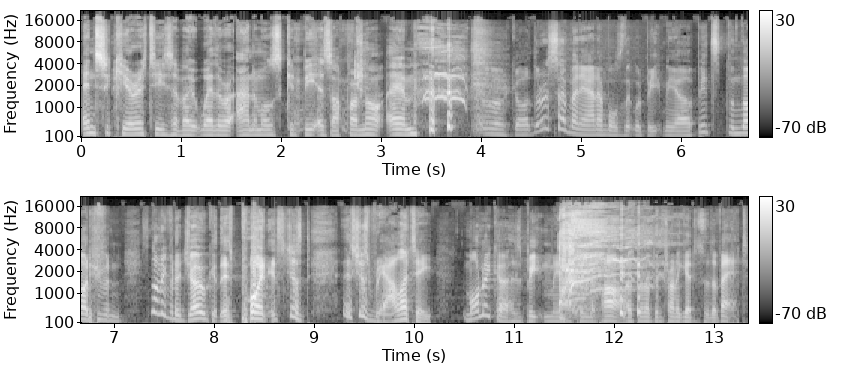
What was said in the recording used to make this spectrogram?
insecurities about whether animals could beat us up or not. Um, Oh god, there are so many animals that would beat me up. It's not even it's not even a joke at this point. It's just it's just reality. Monica has beaten me up in the past when I've been trying to get her to the vet.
